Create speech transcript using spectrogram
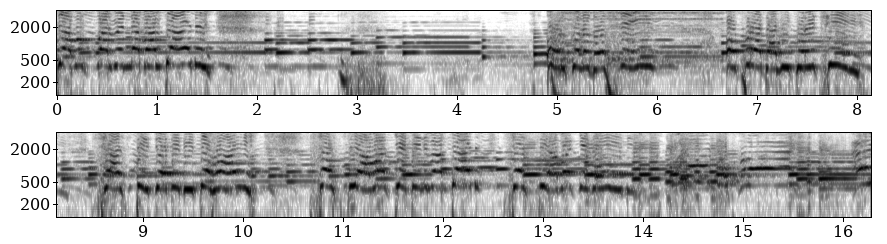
চাবুক পারবেন না বাবজান ওর কোনো দোষ নেই। অপরাধ দাবি করেছি। শাস্তি যদি দিতে হয়, শাস্তি আমাকে দিন বাবজান শাস্তি আমাকে দিন। এই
